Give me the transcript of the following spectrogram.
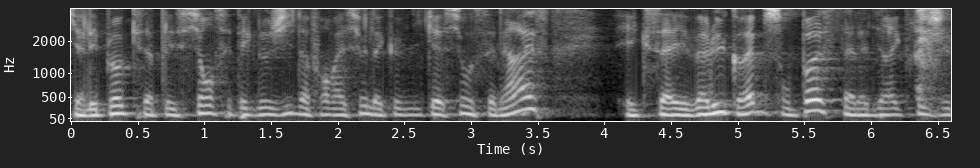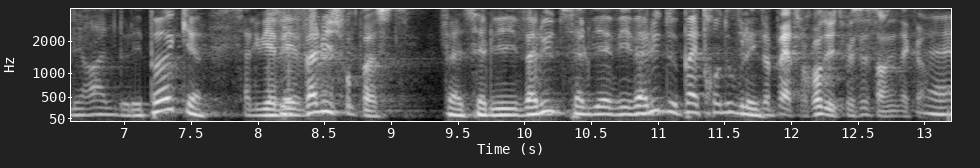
qui à l'époque s'appelait Sciences et technologies de l'information et de la communication au CNRS, et que ça évalue quand même son poste à la directrice générale de l'époque. Ça lui avait valu son poste. Enfin, ça lui, valu, ça lui avait valu de ne pas être renouvelé. De ne pas être reconduite, oui, c'est ça, on est d'accord. Euh,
